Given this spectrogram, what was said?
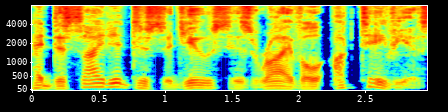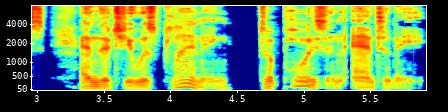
had decided to seduce his rival Octavius and that she was planning to poison Antony.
